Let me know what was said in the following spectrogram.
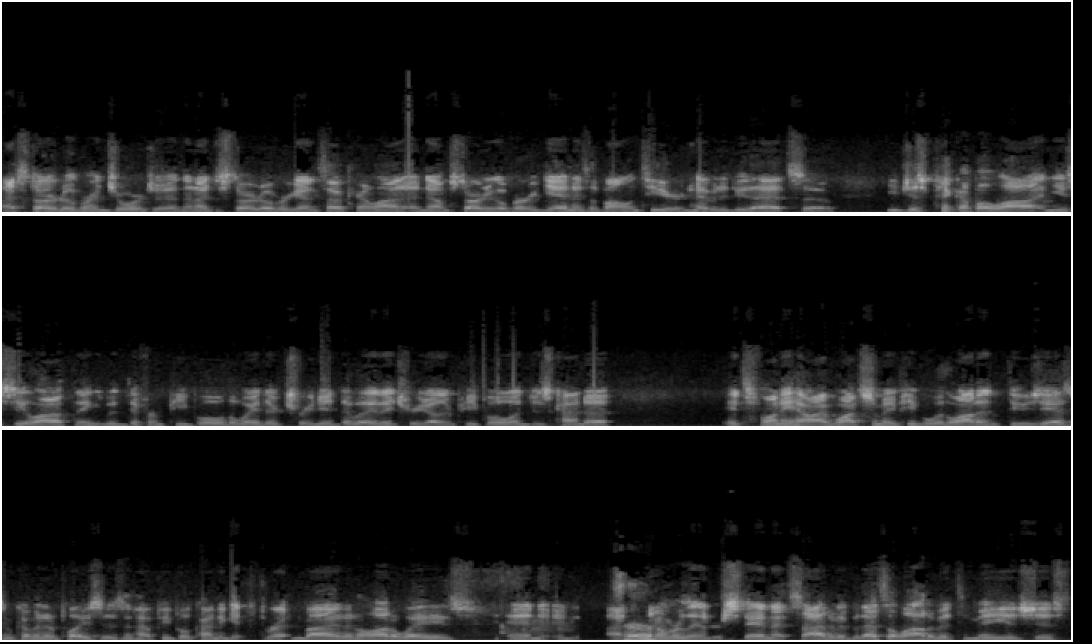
I started over in Georgia, and then I just started over again in South Carolina, and now I'm starting over again as a volunteer and having to do that. So you just pick up a lot, and you see a lot of things with different people, the way they're treated, the way they treat other people, and just kind of – it's funny how I've watched so many people with a lot of enthusiasm come into places and how people kind of get threatened by it in a lot of ways. And, and sure. I, I don't really understand that side of it, but that's a lot of it to me. It's just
